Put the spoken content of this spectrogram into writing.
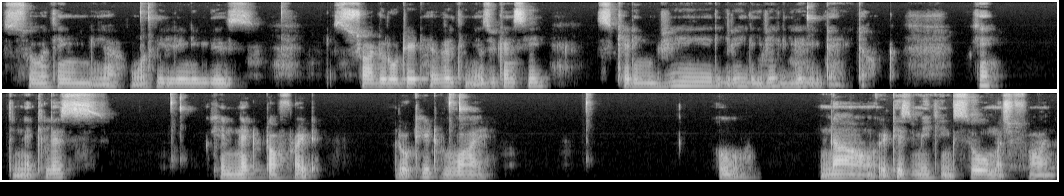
So I think yeah what we really need is let's try to rotate everything. As you can see it's getting really really really really dark. Okay the necklace okay neck top right rotate Y. Oh now it is making so much fun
